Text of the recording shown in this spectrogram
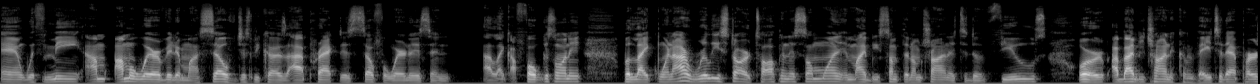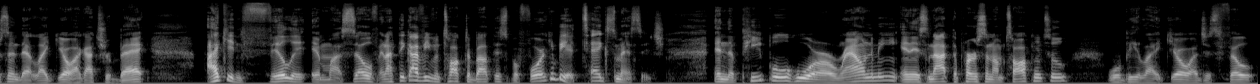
and with me, I'm I'm aware of it in myself just because I practice self awareness and I like I focus on it. But like when I really start talking to someone, it might be something I'm trying to, to diffuse, or I might be trying to convey to that person that like, yo, I got your back. I can feel it in myself. And I think I've even talked about this before. It can be a text message. And the people who are around me, and it's not the person I'm talking to, will be like, yo, I just felt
